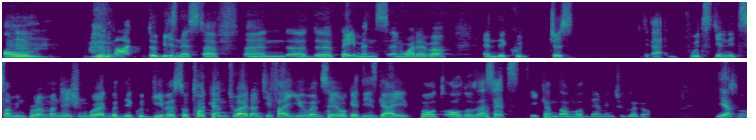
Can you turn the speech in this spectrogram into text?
all mm. the back, the business stuff and uh, the payments and whatever, and they could just uh, would still need some implementation work, but they could give us a token to identify you and say, okay, this guy bought all those assets. He can download them into Godot. Yeah. So,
